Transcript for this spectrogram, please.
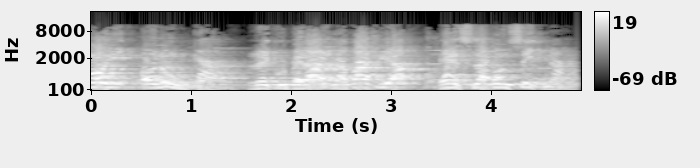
Hoy o nunca, recuperar la patria es la consigna.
